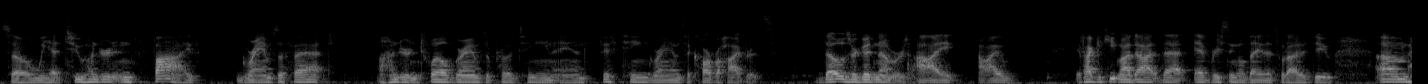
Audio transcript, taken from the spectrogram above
So we had 205 grams of fat, 112 grams of protein, and 15 grams of carbohydrates. Those are good numbers. I, I, if I could keep my diet that every single day, that's what I would do. Um,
